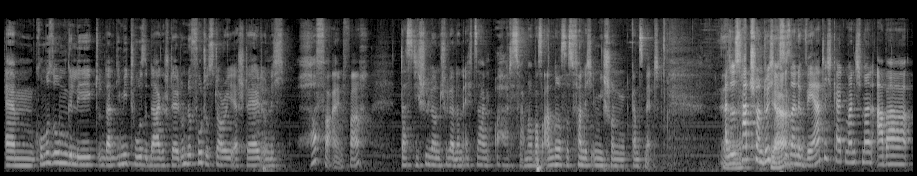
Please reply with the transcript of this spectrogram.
ähm, Chromosomen gelegt und dann die Mitose dargestellt und eine Fotostory erstellt. Und ich hoffe einfach, dass die Schülerinnen und Schüler dann echt sagen, oh, das war mal was anderes, das fand ich irgendwie schon ganz nett. Also es hat schon durchaus ja. so seine Wertigkeit manchmal, aber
